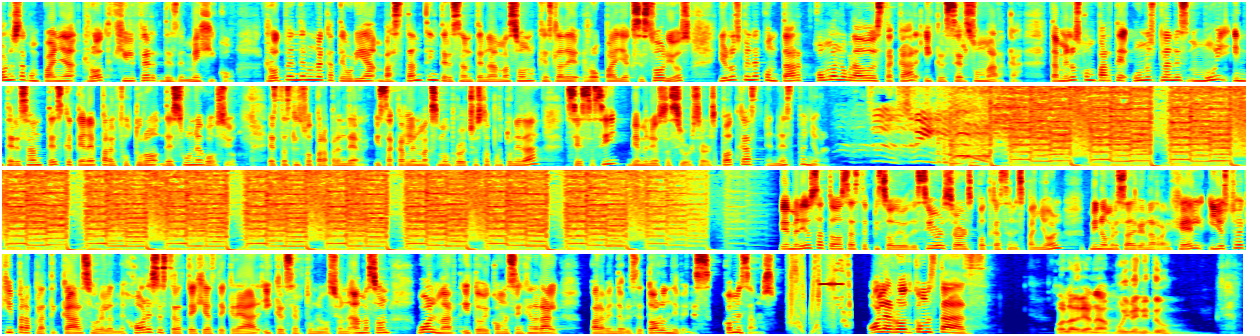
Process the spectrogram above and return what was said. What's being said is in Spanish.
Hoy nos acompaña Rod Hilfer desde México. Rod vende en una categoría bastante interesante en Amazon, que es la de ropa y accesorios, y hoy nos viene a contar cómo ha logrado destacar y crecer su marca. También nos comparte unos planes muy interesantes que tiene para el futuro de su negocio. ¿Estás listo para aprender y sacarle el máximo provecho a esta oportunidad? Si es así, bienvenidos a Zero Podcast en español. Bienvenidos a todos a este episodio de Zero Source Podcast en español. Mi nombre es Adriana Rangel y yo estoy aquí para platicar sobre las mejores estrategias de crear y crecer tu negocio en Amazon, Walmart y todo e-commerce en general para vendedores de todos los niveles. Comenzamos. Hola Rod, ¿cómo estás? Hola Adriana, muy bien, ¿y tú?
